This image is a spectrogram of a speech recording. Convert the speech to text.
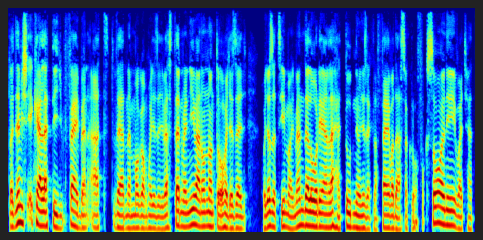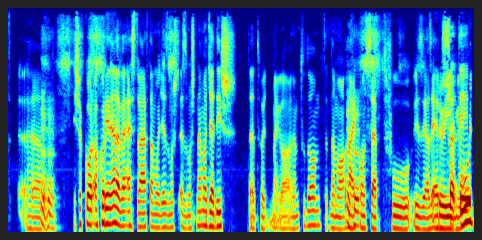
vagy nem is kellett így fejben átvernem magam, hogy ez egy western, mert nyilván onnantól, hogy ez egy, hogy az a címe, hogy Mandalorian, lehet tudni, hogy ezekre a fejvadászokról fog szólni, vagy hát, uh, uh-huh. és akkor, akkor én eleve ezt vártam, hogy ez most, ez most nem a Jedis, tehát hogy meg a, nem tudom, tehát nem a uh-huh. high concept, fú, izé, az erőig úgy,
